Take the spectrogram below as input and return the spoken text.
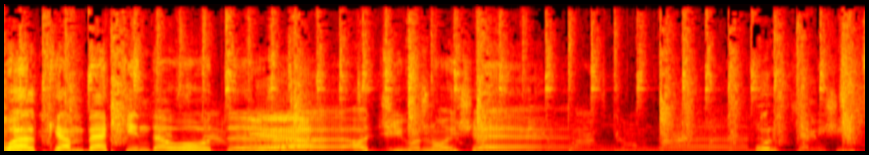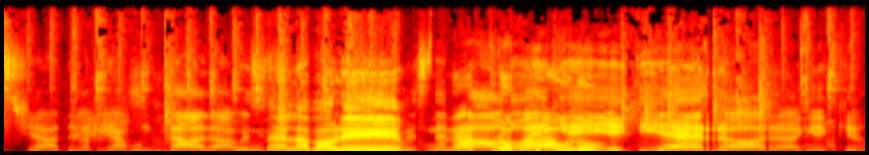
Welcome back in the Hood. Yeah. Oggi con noi c'è una, vecchia amicizia della prima puntata. Questa bella Paolè Un altro Paolo. aka T-Error, che, che,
